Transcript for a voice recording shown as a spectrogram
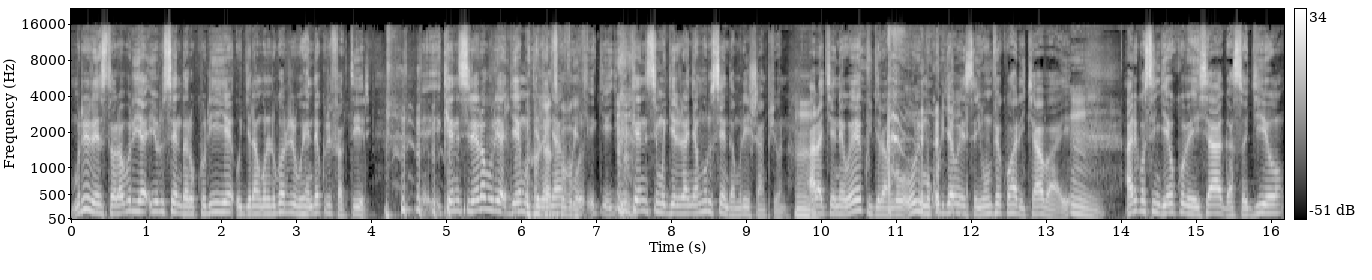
muri resitora buriya iyo urusenda rukuriye ugira ngo nirwo ruri buhende kuri fagitire kenisi rero buriya agiye mugereranya kenisi mugereranya nk'urusenda muri iyi shampiyona. Hmm. arakenewe kugira ngo uri mu kurya wese yumve ko hari icyabaye. Ariko si ngiye kubeshya gasogiyo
